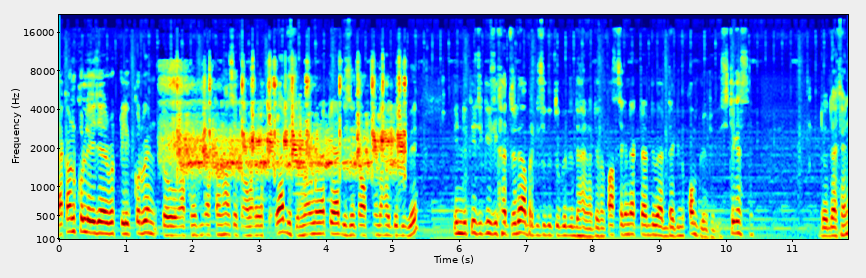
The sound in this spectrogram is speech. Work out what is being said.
অ্যাকাউন্ট খুললে এই যে এবার ক্লিক করবেন, তো আপনার কিন্তু অ্যাকাউন্ট আছে, তো আমার একটা অ্যাড দিচ্ছে নর্মাল একটা অ্যাড দিচ্ছে তো আপনারা হয়তো দিবে। কিন্তু কিছু কিছু ক্ষেত্রে দেয় আবার কিছু কিছু ক্ষেত্রে দেয় না। দেখুন, পাঁচ সেকেন্ড একটা অ্যাড দিবে অ্যাডটা কিন্তু কমপ্লিট হয়ে গেছে, ঠিক আছে? তো দেখেন,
